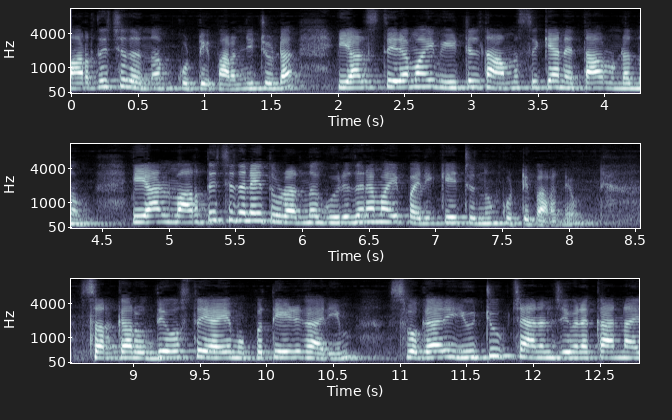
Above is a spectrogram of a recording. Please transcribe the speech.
മർദ്ദിച്ചതെന്നും കുട്ടി പറഞ്ഞിട്ടുണ്ട്. ഇയാൾ സ്ഥിരമായി വീട്ടിൽ താമസിക്കാൻ എത്താറുണ്ടെന്നും ഇയാൾ മർദ്ദിച്ചതിനെ തുടർന്ന് ഗുരുതരമായി പരിക്കേറ്റെന്നും കുട്ടി പറഞ്ഞു. സർക്കാർ ഉദ്യോഗസ്ഥയായ മുപ്പത്തിയേഴുകാരിയും സ്വകാര്യ യൂട്യൂബ് ചാനൽ ജീവനക്കാരനായ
